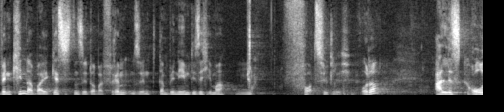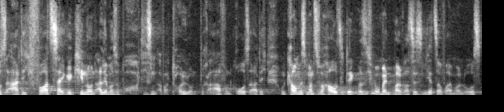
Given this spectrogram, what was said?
Wenn Kinder bei Gästen sind oder bei Fremden sind, dann benehmen die sich immer vorzüglich, oder? Alles großartig, Vorzeigekinder und alle immer so, boah, die sind aber toll und brav und großartig. Und kaum ist man zu Hause, denkt man sich, Moment mal, was ist denn jetzt auf einmal los?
